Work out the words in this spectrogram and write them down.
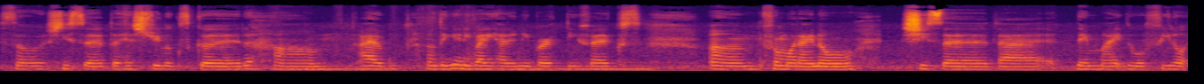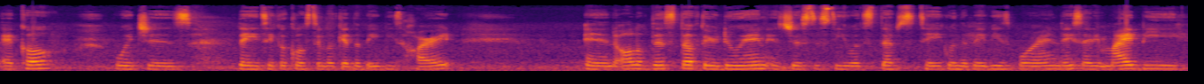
So she said the history looks good. Um, I, don't think anybody had any birth defects. Um, from what I know she said that they might do a fetal echo which is they take a closer look at the baby's heart. And all of this stuff they're doing is just to see what steps to take when the baby is born. They said it might be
